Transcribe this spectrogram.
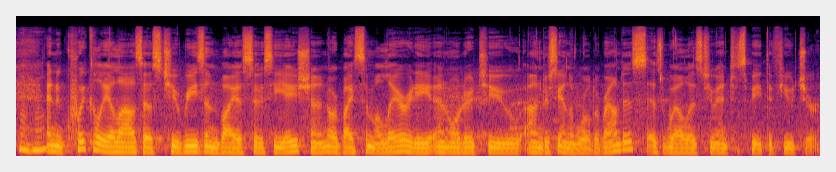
mm-hmm. and it quickly allows us to reason by association or by similarity in order to understand the world around us as well as to anticipate the future.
